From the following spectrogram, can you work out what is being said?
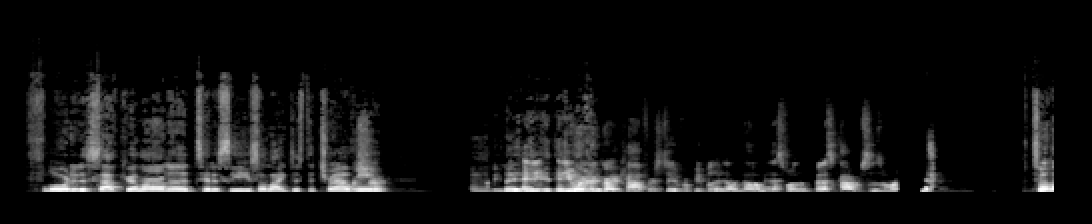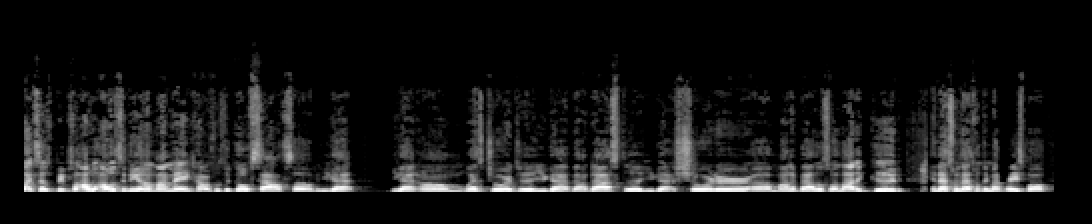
Florida to South Carolina, Tennessee. So like just the travel. sure. you know, it- And you, it- and you were in a great conference too. For people that don't know, I mean that's one of the best conferences around. Yeah. So like so people, so I, I was in the um, my main conference was the Gulf South. So I mean you got you got um West Georgia, you got Valdosta, you got Shorter, uh, Montevallo. So a lot of good, and that's what that's one thing about baseball.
